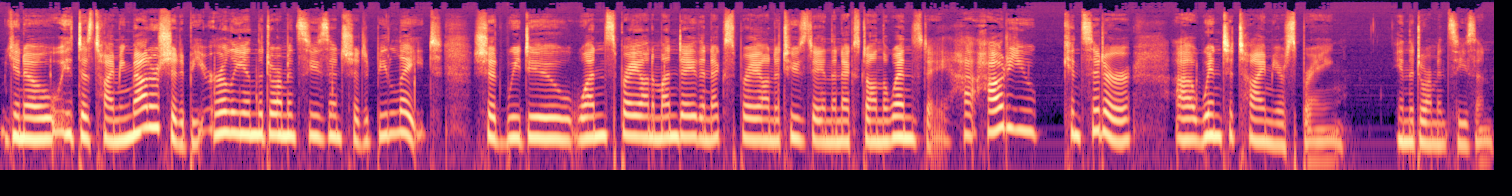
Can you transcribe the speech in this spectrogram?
you know, it, does timing matter? Should it be early in the dormant season? Should it be late? Should we do one spray on a Monday, the next spray on a Tuesday, and the next on the Wednesday? How, how do you consider uh, when to time your spraying in the dormant season?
